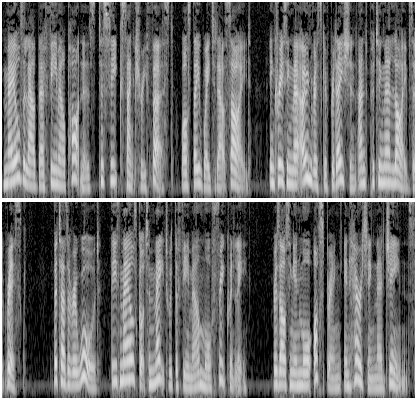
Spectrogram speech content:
males allowed their female partners to seek sanctuary first whilst they waited outside, increasing their own risk of predation and putting their lives at risk. But as a reward, these males got to mate with the female more frequently, resulting in more offspring inheriting their genes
